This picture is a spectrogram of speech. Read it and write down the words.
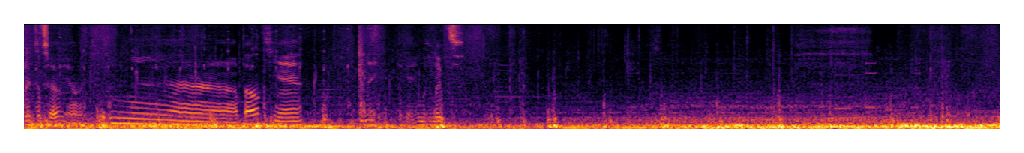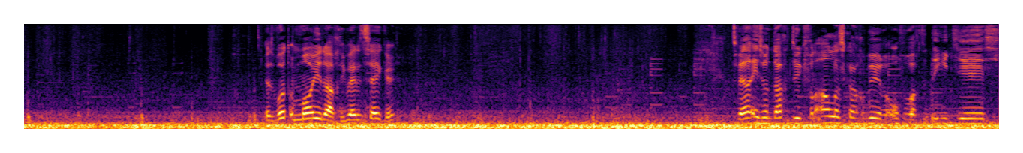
Lukt dat zo? Ja. paaltje. Nee, oké, helemaal gelukt. Wordt een mooie dag, ik weet het zeker. Terwijl in zo'n dag natuurlijk van alles kan gebeuren. Onverwachte dingetjes.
